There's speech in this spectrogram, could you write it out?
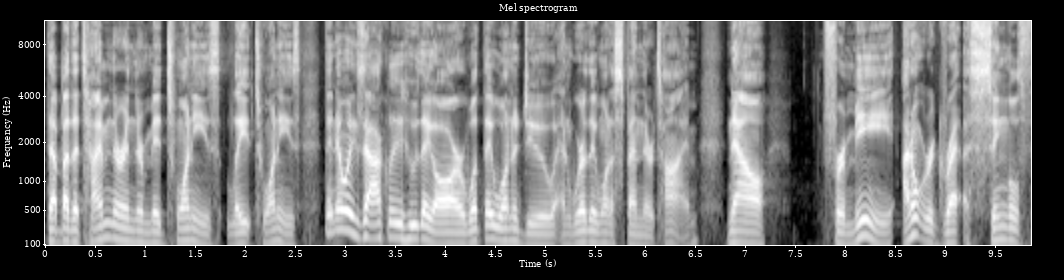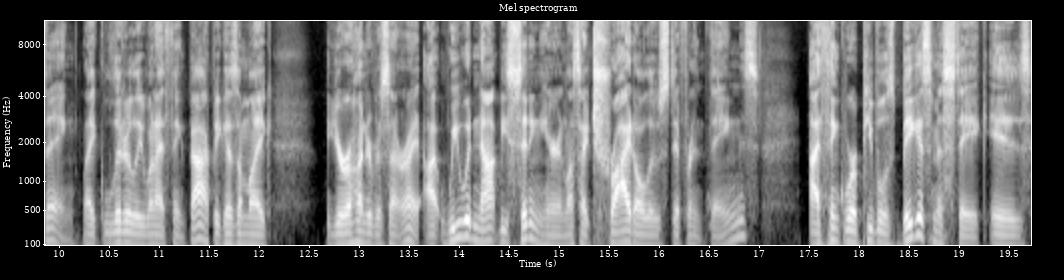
that by the time they're in their mid 20s, late 20s, they know exactly who they are, what they want to do, and where they want to spend their time. Now, for me, I don't regret a single thing, like literally when I think back, because I'm like, you're 100% right. I, we would not be sitting here unless I tried all those different things. I think where people's biggest mistake is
